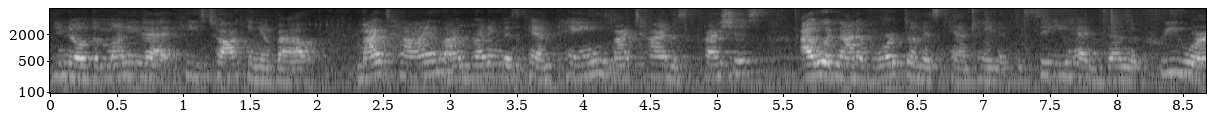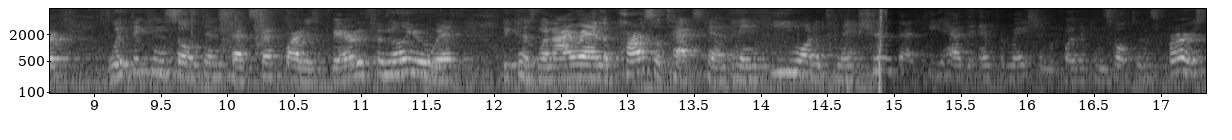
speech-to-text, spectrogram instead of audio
you know, the money that he's talking about, my time, I'm running this campaign, my time is precious. I would not have worked on this campaign if the city hadn't done the pre-work with the consultants that Steckbart is very familiar with, because when I ran the parcel tax campaign, he wanted to make sure had the information before the consultants first,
